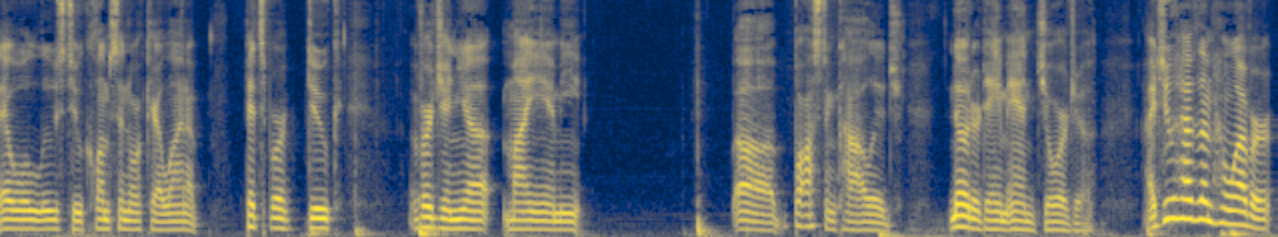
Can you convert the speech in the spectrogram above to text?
They will lose to Clemson, North Carolina, Pittsburgh, Duke, Virginia, Miami, uh, Boston College, Notre Dame, and Georgia. I do have them, however,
